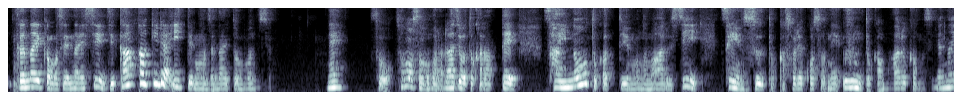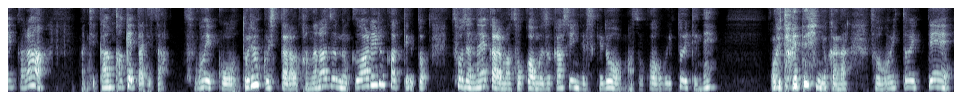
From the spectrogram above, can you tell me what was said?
いかないかもしれないし、時間かけりゃいいってもんじゃないと思うんですよ。ね。そう。そもそもほら、ラジオとかだって、才能とかっていうものもあるし、センスとか、それこそね、運とかもあるかもしれないから、まあ、時間かけたりさ、すごいこう、努力したら必ず報われるかっていうと、そうじゃないから、まあそこは難しいんですけど、まあそこは置いといてね。置いといていいのかな。そう、置いといて、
